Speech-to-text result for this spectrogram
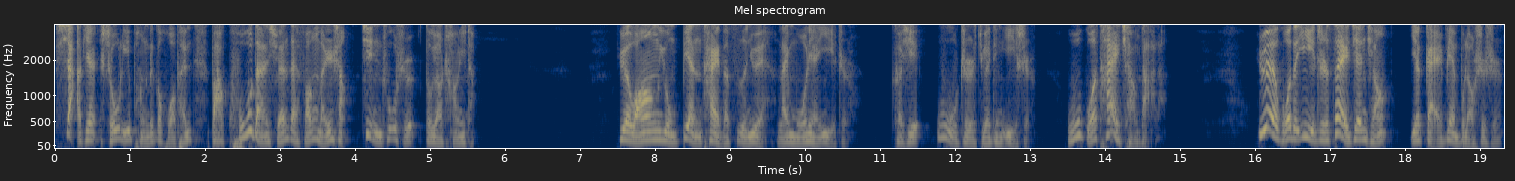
夏天手里捧着个火盆，把苦胆悬在房门上，进出时都要尝一尝。越王用变态的自虐来磨练意志，可惜物质决定意识，吴国太强大了，越国的意志再坚强也改变不了事实。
